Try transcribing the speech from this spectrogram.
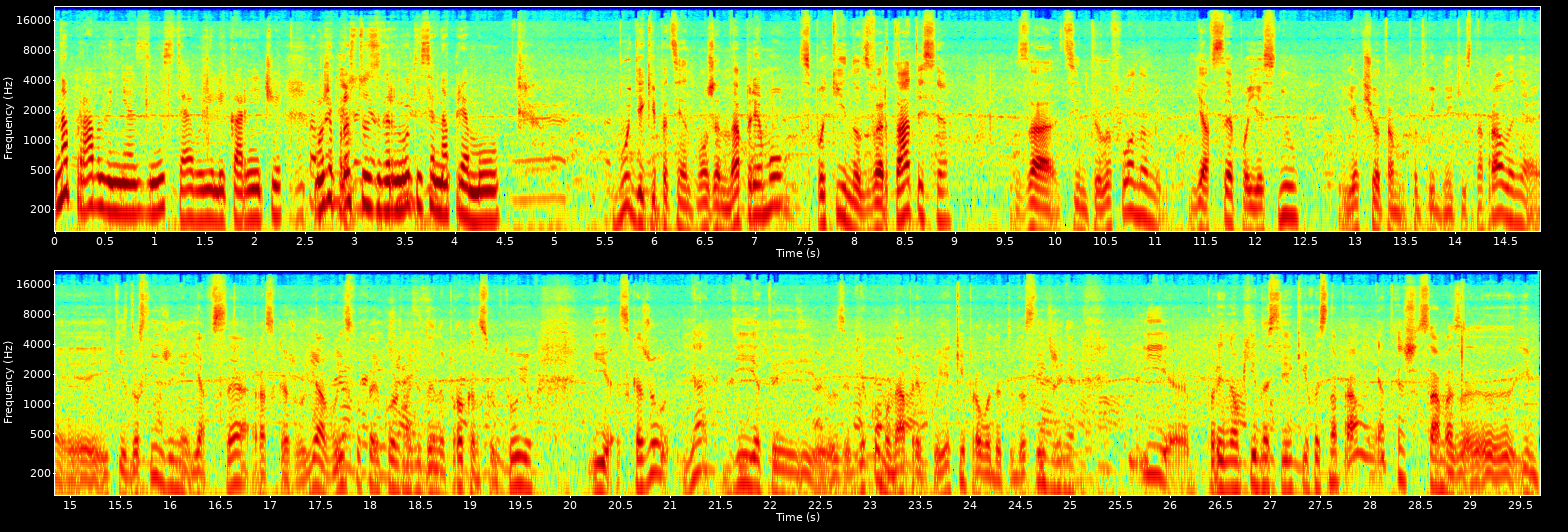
Направлення з місцевої лікарні, чи може просто звернутися напряму? Будь-який пацієнт може напряму спокійно звертатися за цим телефоном. Я все поясню, Якщо там потрібні якісь направлення, е, якісь дослідження, я все розкажу. Я вислухаю кожну людину, проконсультую і скажу, як діяти, в якому напрямку, які проводити дослідження. І е, при необхідності якихось направлень я теж саме е, їм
